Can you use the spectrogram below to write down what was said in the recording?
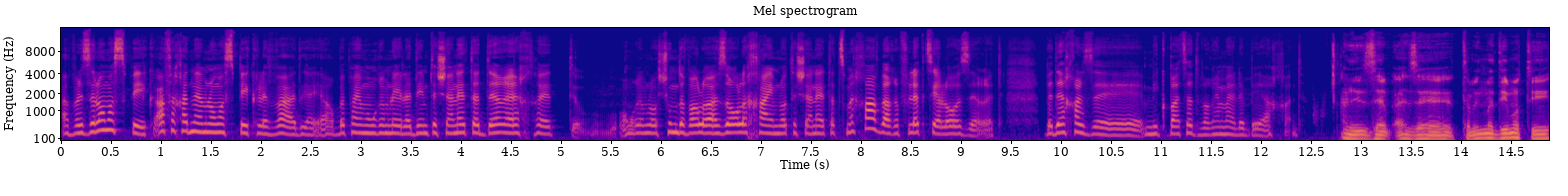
אבל זה לא מספיק, אף אחד מהם לא מספיק לבד. הרבה פעמים אומרים לילדים, תשנה את הדרך, את- אומרים לו, שום דבר לא יעזור לך אם לא תשנה את עצמך, והרפלקציה לא עוזרת. בדרך כלל זה מקבץ הדברים האלה ביחד. אני, זה, זה תמיד מדהים אותי,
